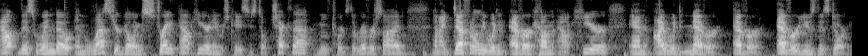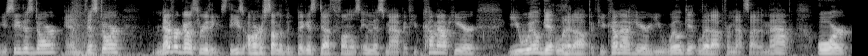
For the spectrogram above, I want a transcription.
out this window unless you're going straight out here, and in which case you still check that, move towards the riverside. And I definitely wouldn't ever come out here, and I would never, ever, ever use this door. You see this door and this door? Never go through these. These are some of the biggest death funnels in this map. If you come out here, you will get lit up. If you come out here, you will get lit up from that side of the map or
